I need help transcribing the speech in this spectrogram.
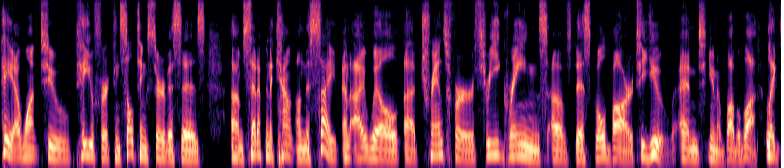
hey, I want to pay you for consulting services. Um, set up an account on this site and I will uh, transfer three grains of this gold bar to you and, you know, blah, blah, blah. Like,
